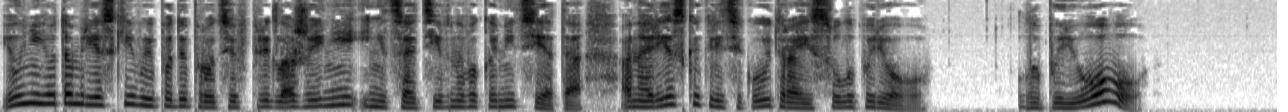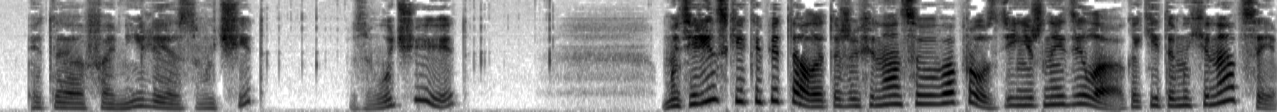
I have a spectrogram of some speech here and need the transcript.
И у нее там резкие выпады против предложений инициативного комитета. Она резко критикует Раису Лопыреву. «Лопыреву? Эта фамилия звучит?» «Звучит». Материнский капитал — это же финансовый вопрос, денежные дела, какие-то махинации?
